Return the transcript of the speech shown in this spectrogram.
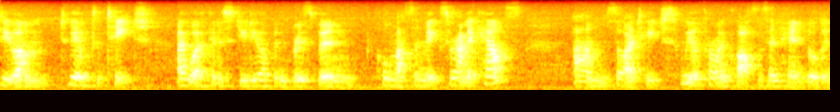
to um, to be able to teach. I work at a studio up in Brisbane called Muss and Meek Ceramic House. Um, so I teach wheel throwing classes and hand building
